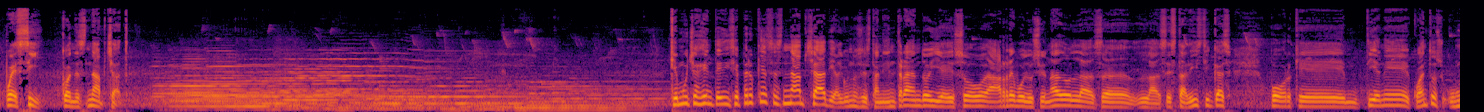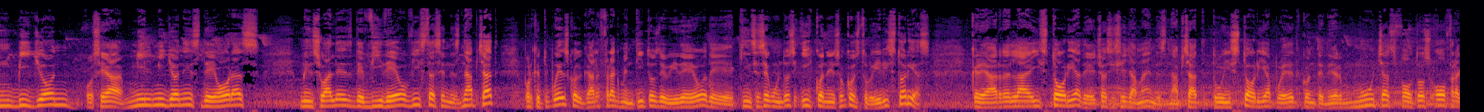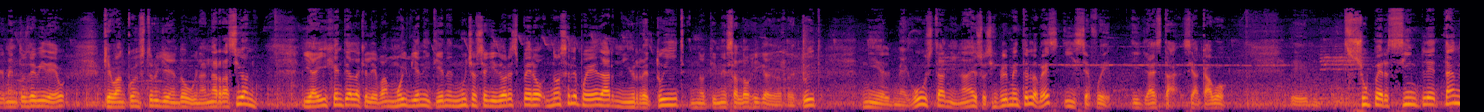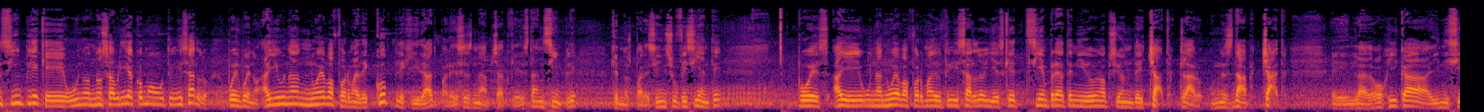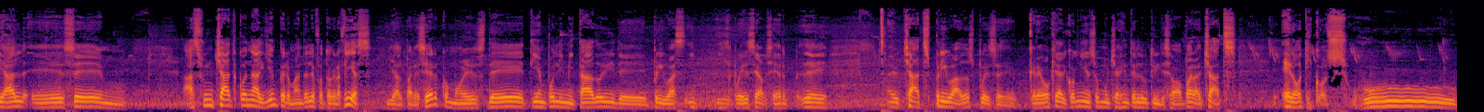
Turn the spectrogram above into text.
Pues sí, con Snapchat. Que mucha gente dice, pero ¿qué es Snapchat? Y algunos están entrando y eso ha revolucionado las, uh, las estadísticas porque tiene, ¿cuántos? Un billón, o sea, mil millones de horas mensuales de video vistas en Snapchat, porque tú puedes colgar fragmentitos de video de 15 segundos y con eso construir historias. Crear la historia, de hecho así se llama en Snapchat, tu historia puede contener muchas fotos o fragmentos de video que van construyendo una narración. Y hay gente a la que le va muy bien y tienen muchos seguidores, pero no se le puede dar ni retweet, no tiene esa lógica del retweet, ni el me gusta, ni nada de eso. Simplemente lo ves y se fue, y ya está, se acabó. Eh, súper simple, tan simple que uno no sabría cómo utilizarlo. Pues bueno, hay una nueva forma de complejidad para ese Snapchat que es tan simple que nos parece insuficiente. Pues hay una nueva forma de utilizarlo y es que siempre ha tenido una opción de chat, claro, un Snapchat. Eh, la lógica inicial es... Em, haz un chat con alguien, pero mándale fotografías. Y al parecer, como es de tiempo limitado y de privas y, puede hacer de, eh, chats privados, pues eh, creo que al comienzo mucha gente lo utilizaba para chats eróticos. Uh.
